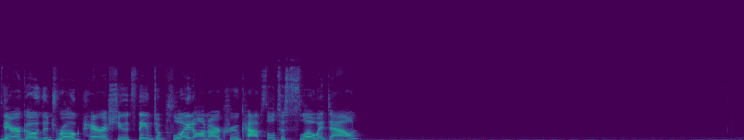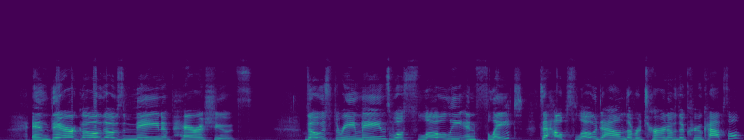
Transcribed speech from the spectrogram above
There go the drogue parachutes they've deployed on our crew capsule to slow it down. And there go those main parachutes. Those three mains will slowly inflate to help slow down the return of the crew capsule.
